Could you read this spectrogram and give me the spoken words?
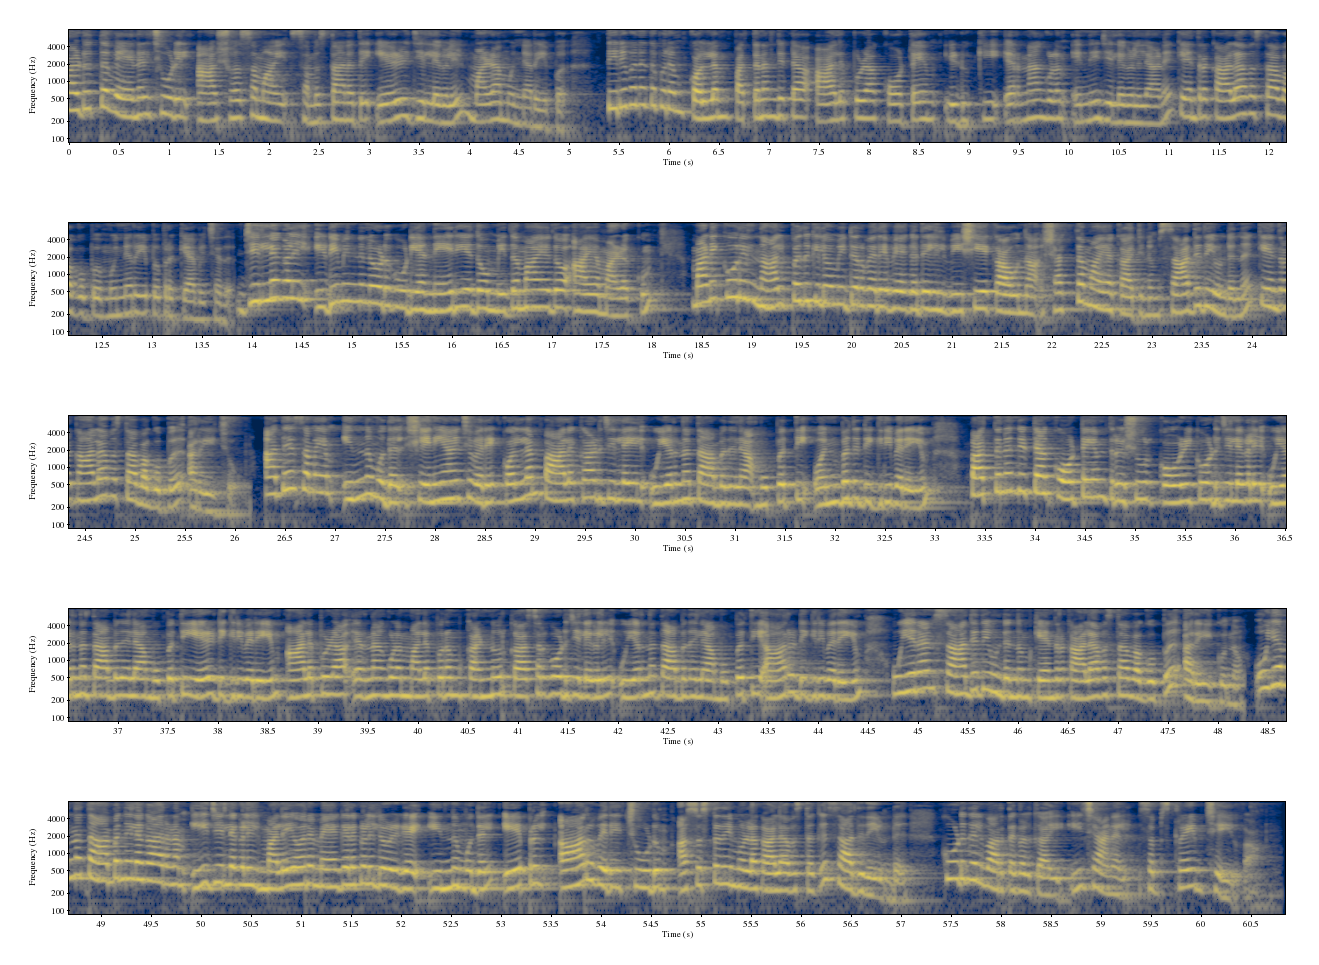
കടുത്ത വേനൽ ചൂടിൽ ആശ്വാസമായി സംസ്ഥാനത്ത് ഏഴ് ജില്ലകളിൽ മഴ മുന്നറിയിപ്പ്. തിരുവനന്തപുരം കൊല്ലം പത്തനംതിട്ട ആലപ്പുഴ കോട്ടയം ഇടുക്കി എറണാകുളം എന്നീ ജില്ലകളിലാണ് കേന്ദ്ര കാലാവസ്ഥാ വകുപ്പ് മുന്നറിയിപ്പ് പ്രഖ്യാപിച്ചത്. ജില്ലകളിൽ ഇടിമിന്നലോട് കൂടിയ നേരിയതോ മിതമായതോ ആയ മഴക്കും മണിക്കൂറിൽ നാൽപ്പത് കിലോമീറ്റർ വരെ വേഗതയിൽ വീശിയേക്കാവുന്ന ശക്തമായ കാറ്റിനും സാധ്യതയുണ്ടെന്ന് കേന്ദ്ര കാലാവസ്ഥാ വകുപ്പ് അറിയിച്ചു. അതേസമയം ഇന്ന് മുതൽ ശനിയാഴ്ച വരെ കൊല്ലം പാലക്കാട് ജില്ലയിൽ ഉയർന്ന താപനില മുപ്പത്തി ഒൻപത് ഡിഗ്രി വരെയും പത്തനംതിട്ട കോട്ടയം തൃശൂർ കോഴിക്കോട് ജില്ലകളിൽ ഉയർന്ന താപനില മുപ്പത്തിയേഴ് ഡിഗ്രി വരെയും ആലപ്പുഴ എറണാകുളം മലപ്പുറം കണ്ണൂർ കാസർഗോഡ് ജില്ലകളിൽ ഉയർന്ന താപനില മുപ്പത്തി ആറ് ഡിഗ്രി വരെയും ഉയരാൻ സാധ്യതയുണ്ടെന്നും കേന്ദ്ര കാലാവസ്ഥാ വകുപ്പ് അറിയിക്കുന്നു. ഉയർന്ന താപനില കാരണം ഈ ജില്ലകളിൽ മലയോര മേഖലകളിലൊഴികെ ഇന്നു മുതൽ ഏപ്രിൽ ആറ് വരെ ചൂടും അസ്വസ്ഥതയുമുള്ള കാലാവസ്ഥയ്ക്ക് സാധ്യതയുണ്ട്. കൂടുതൽ വാർത്തകൾക്കായി ഈ ചാനൽ സബ്സ്ക്രൈബ് ചെയ്യുക.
